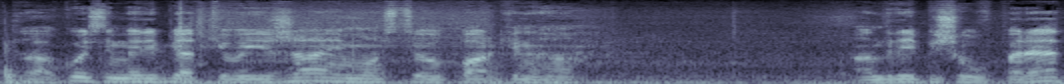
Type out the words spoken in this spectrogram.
Так, ось ми, ребятки, виїжджаємо з цього паркінга. Андрій пішов вперед.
